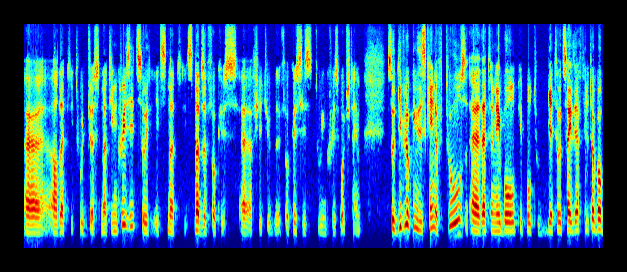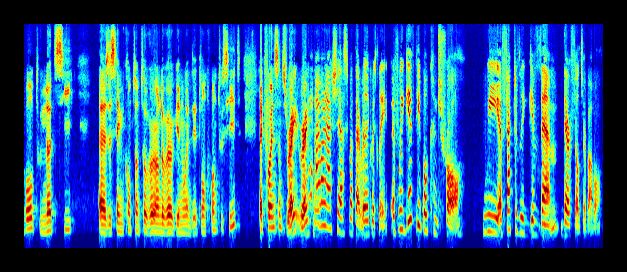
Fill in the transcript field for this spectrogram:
uh, or that it would just not increase it. So it, it's not it's not the focus uh, of YouTube. The focus is to increase watch time. So developing this kind of tools uh, that enable people to get outside their filter bubble, to not see uh, the same content over and over again when they don't want to see it. Like for instance, right, right. I, I want to actually ask about that really quickly. If we give people control, we effectively give them their filter bubble,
